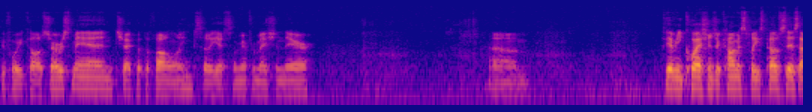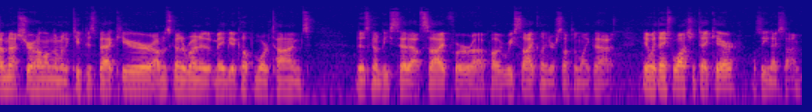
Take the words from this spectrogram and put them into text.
Before you call a serviceman, check with the following. So you have some information there. Um, if you have any questions or comments, please post this. I'm not sure how long I'm going to keep this back here. I'm just going to run it maybe a couple more times. Then it's going to be set outside for uh, probably recycling or something like that. Anyway, thanks for watching. Take care. We'll see you next time.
